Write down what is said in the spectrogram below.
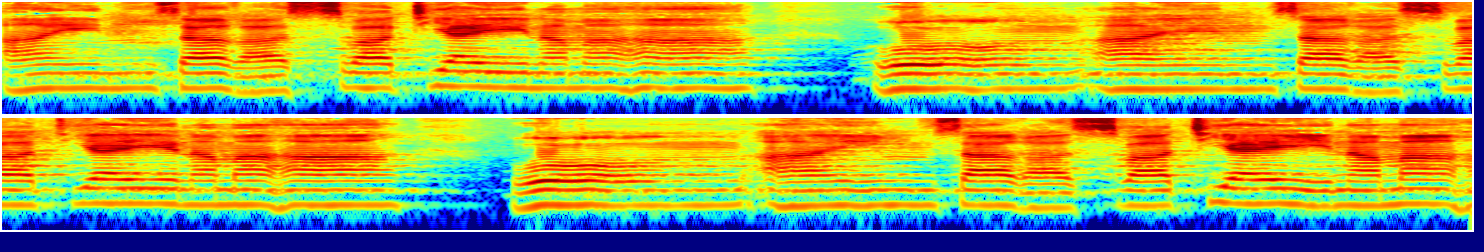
Aim Saraswatyai Namaha ॐ ऐं सरस्वत्यै नमः। ॐ ऐं सरस्वत्यै नमः।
